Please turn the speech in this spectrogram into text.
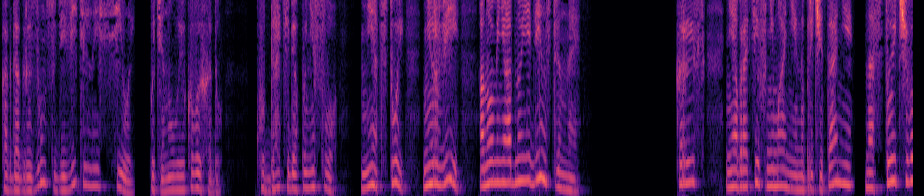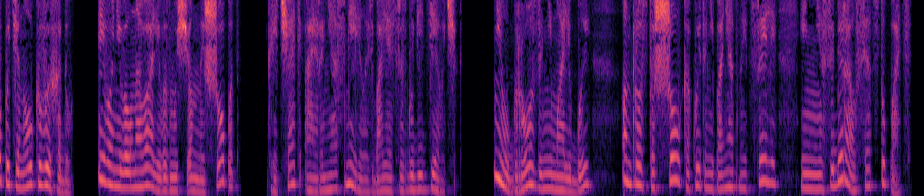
когда грызун с удивительной силой потянул ее к выходу. «Куда тебя понесло? Нет, стой, не рви!» Оно у меня одно единственное». Крыс, не обратив внимания на причитание, настойчиво потянул к выходу. Его не волновали возмущенный шепот. Кричать Айра не осмелилась, боясь разбудить девочек. Ни угрозы, ни мольбы. Он просто шел к какой-то непонятной цели и не собирался отступать.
